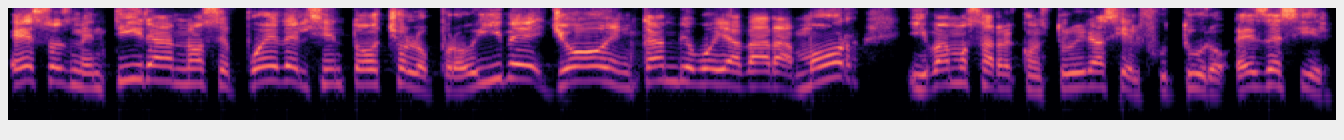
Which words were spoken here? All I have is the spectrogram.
eso es mentira, no se puede, el 108 lo prohíbe, yo en cambio voy a dar amor y vamos a reconstruir hacia el futuro. Es decir,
